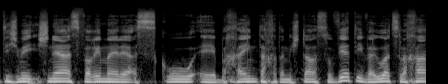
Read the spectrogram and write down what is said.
תשמעי, שני הספרים האלה עסקו אה, בחיים תחת המשטר הסובייטי, והיו הצלחה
